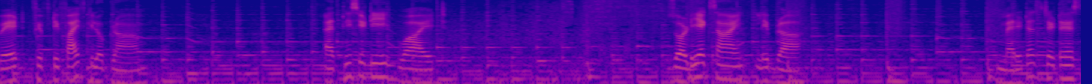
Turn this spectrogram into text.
Weight 55 kilogram. Ethnicity white. Zodiac sign Libra. Marital status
